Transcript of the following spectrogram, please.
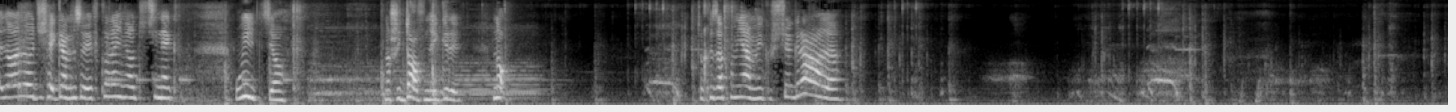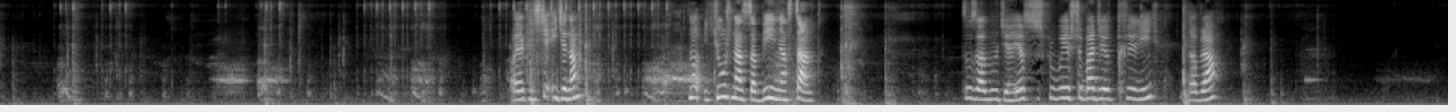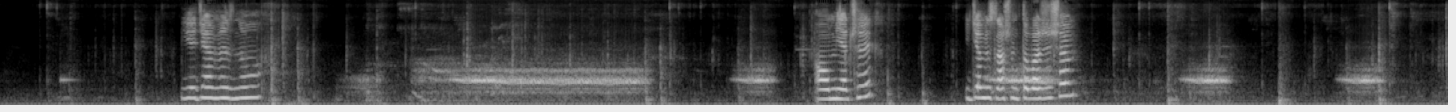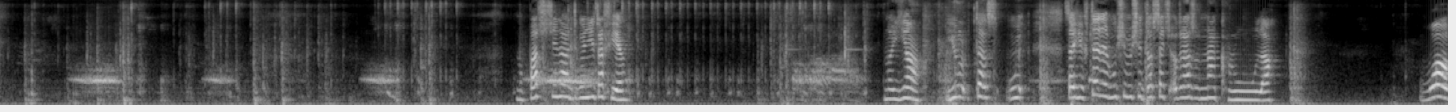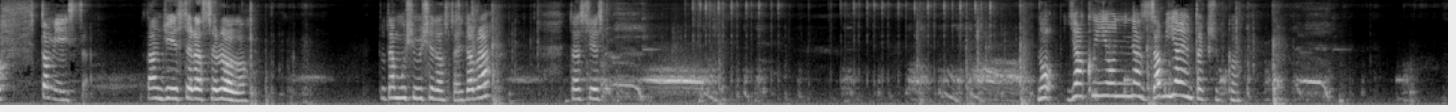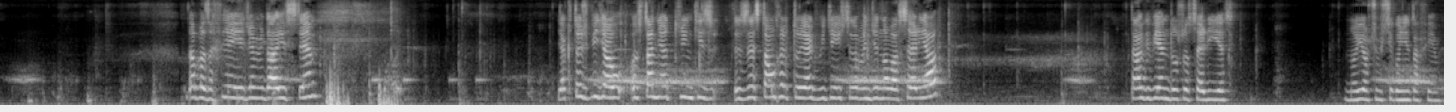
Elo, elo, dzisiaj gramy sobie w kolejny odcinek Wildzio. Naszej dawnej gry. No. Trochę zapomniałam jak już się gra, ale... O, jak widzicie, idzie nam. No, już nas zabili na start. Co za ludzie. Ja spróbuję jeszcze bardziej odchylić. Dobra. Jedziemy znów. O, mieczyk. Idziemy z naszym towarzyszem. No patrzcie, nawet go nie trafiłem. No ja. Teraz... sensie wtedy musimy się dostać od razu na króla. Ło, w to miejsce. Tam, gdzie jest teraz Rolo. Tu tam musimy się dostać, dobra? Teraz jest... No, jak oni nas zabijają tak szybko? Dobra, za chwilę jedziemy dalej z tym. Jak ktoś widział ostatnie odcinki z, ze Stonehead, to jak widzieliście, to będzie nowa seria. Tak, wiem, dużo serii jest. No i oczywiście go nie trafiłem.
